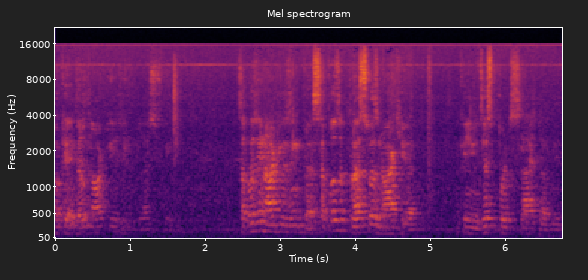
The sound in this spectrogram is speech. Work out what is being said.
Okay, Will the, not using plus fail. suppose you're not using plus. Suppose the plus was not here. Okay, you just put slash w.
